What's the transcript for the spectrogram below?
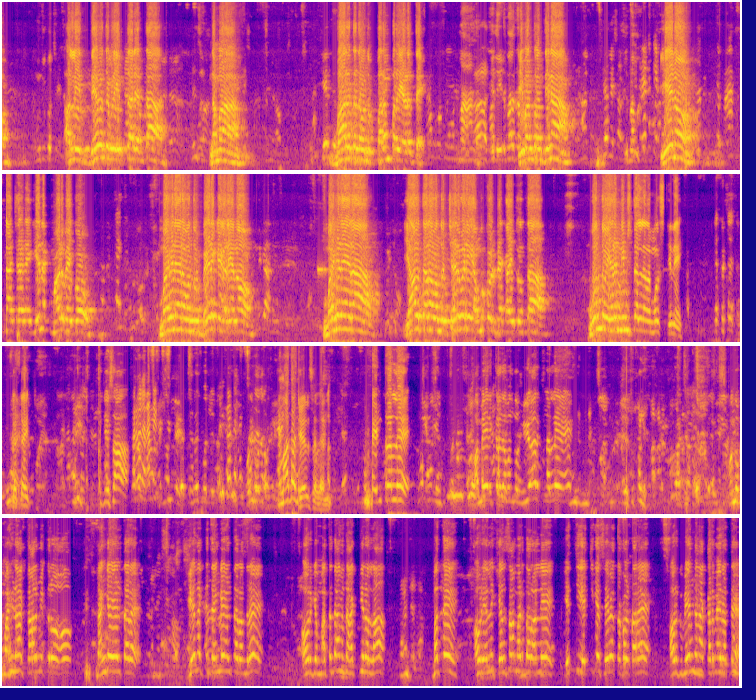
ಅಲ್ಲಿ ದೇವತೆಗಳು ಇರ್ತಾರೆ ಅಂತ ನಮ್ಮ ಭಾರತದ ಒಂದು ಪರಂಪರೆ ಹೇಳುತ್ತೆ. ಇವತ್ತೊಂದು ದಿನ ಏನು ಆಚರಣೆ ಏನಕ್ ಮಾಡಬೇಕು? ಮಹಿಳೆಯರ ಒಂದು ಬೇಡಿಕೆಗಳೇನು? ಮಹಿಳೆಯರ ಯಾವ ತರ ಒಂದು ಚಳವಳಿ ಹಮ್ಮಿಕೊಳ್ಬೇಕಾಯ್ತು ಅಂತ ಒಂದು ಎರಡು ನಿಮಿಷದಲ್ಲಿ ನಾನು ಮುಗಿಸ್ತೀನಿ. ಕಟ್ಟಾಯ್ತು. ಕೇಳಿಸಲ್ಲ ಸೆಂಟ್ರಲ್ಲೇ ಅಮೆರಿಕದ ಒಂದು ನ್ಯೂಯಾರ್ಕ್ನಲ್ಲಿ ಒಂದು ಮಹಿಳಾ ಕಾರ್ಮಿಕರು ದಂಗೆ ಹೇಳ್ತಾರೆ. ಏನಕ್ಕೆ ದಂಗೆ ಹೇಳ್ತಾರೆ ಅಂದ್ರೆ ಅವ್ರಿಗೆ ಮತದಾನದ ಹಕ್ಕಿರಲ್ಲ. ಮತ್ತೆ ಅವ್ರು ಎಲ್ಲಿ ಕೆಲಸ ಮಾಡ್ತಾರೋ ಅಲ್ಲಿ ಹೆಚ್ಚಿ ಹೆಚ್ಚಿಗೆ ಸೇವೆ ತಗೊಳ್ತಾರೆ. ಅವ್ರಿಗೆ ವೇತನ ಕಡಿಮೆ ಇರುತ್ತೆ.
